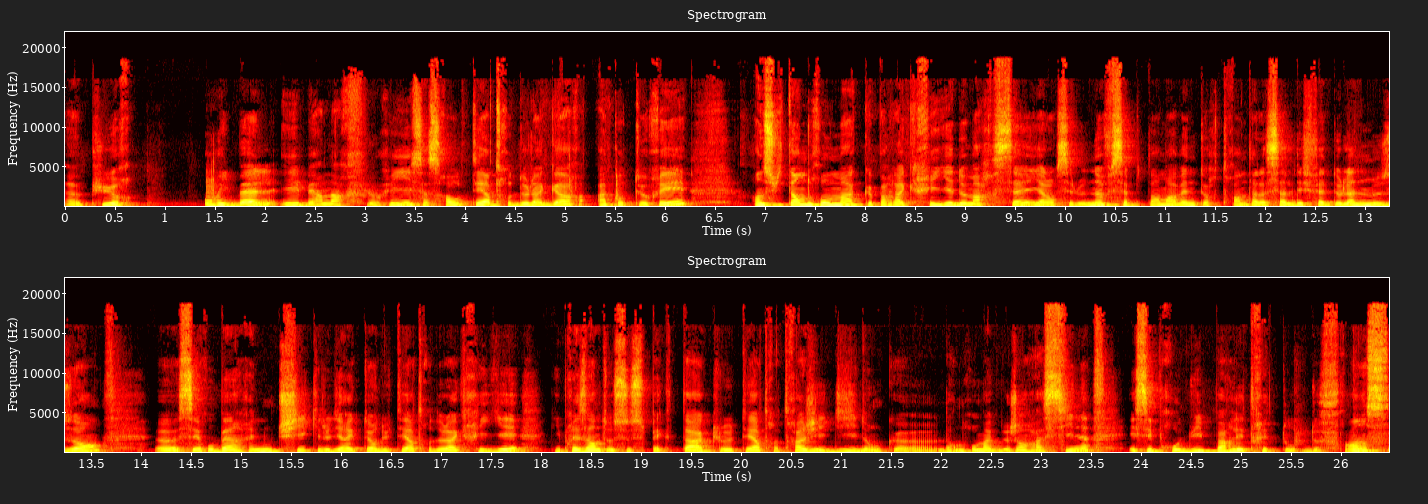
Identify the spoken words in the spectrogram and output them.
euh, Pure Horribel et Bernard Fleury. Ça sera au théâtre de la gare à Cotteret. Ensuite, Andromaque par la Criée de Marseille. Alors, c'est le 9 septembre à 20h30 à la salle des fêtes de Lannemezan. Euh, c'est Robin Renucci, qui est le directeur du théâtre de la Criée, qui présente ce spectacle, théâtre tragédie, donc euh, d'Andromaque de Jean Racine. Et c'est produit par les Tréteaux de France.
